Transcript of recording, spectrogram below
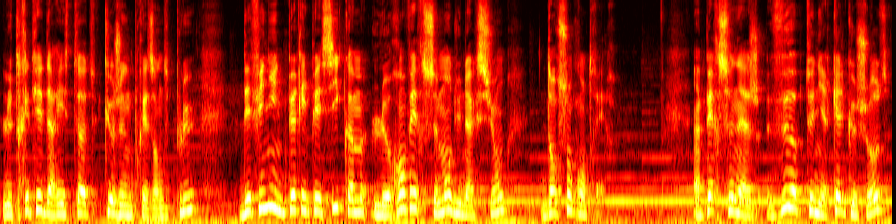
le traité d'Aristote que je ne présente plus définit une péripétie comme le renversement d'une action dans son contraire. Un personnage veut obtenir quelque chose,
